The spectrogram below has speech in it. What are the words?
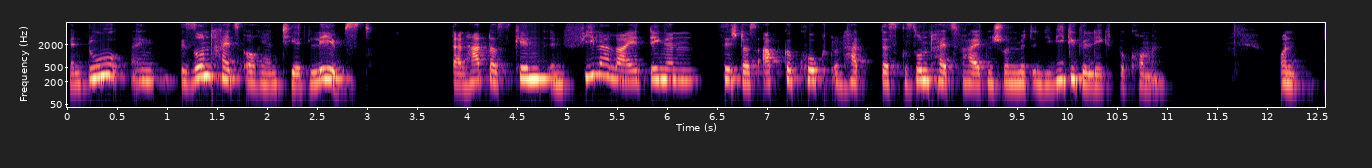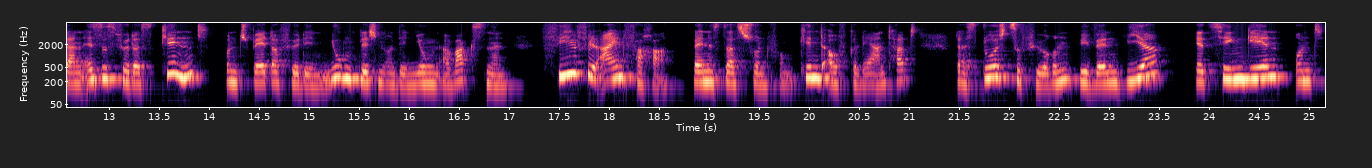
Wenn du gesundheitsorientiert lebst, dann hat das Kind in vielerlei Dingen sich das abgeguckt und hat das Gesundheitsverhalten schon mit in die Wiege gelegt bekommen. Und dann ist es für das Kind und später für den Jugendlichen und den jungen Erwachsenen viel, viel einfacher, wenn es das schon vom Kind auf gelernt hat, das durchzuführen, wie wenn wir jetzt hingehen und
